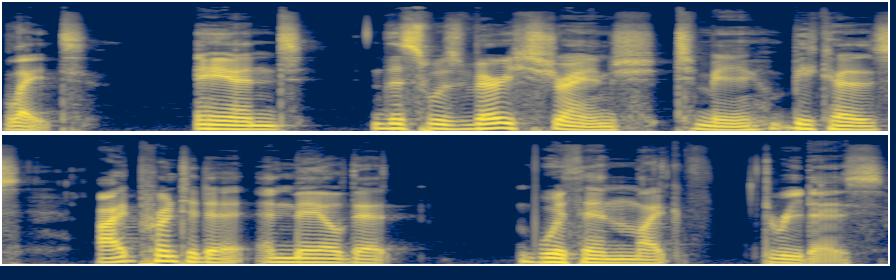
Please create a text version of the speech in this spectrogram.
late, and this was very strange to me because I printed it and mailed it within like three days.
